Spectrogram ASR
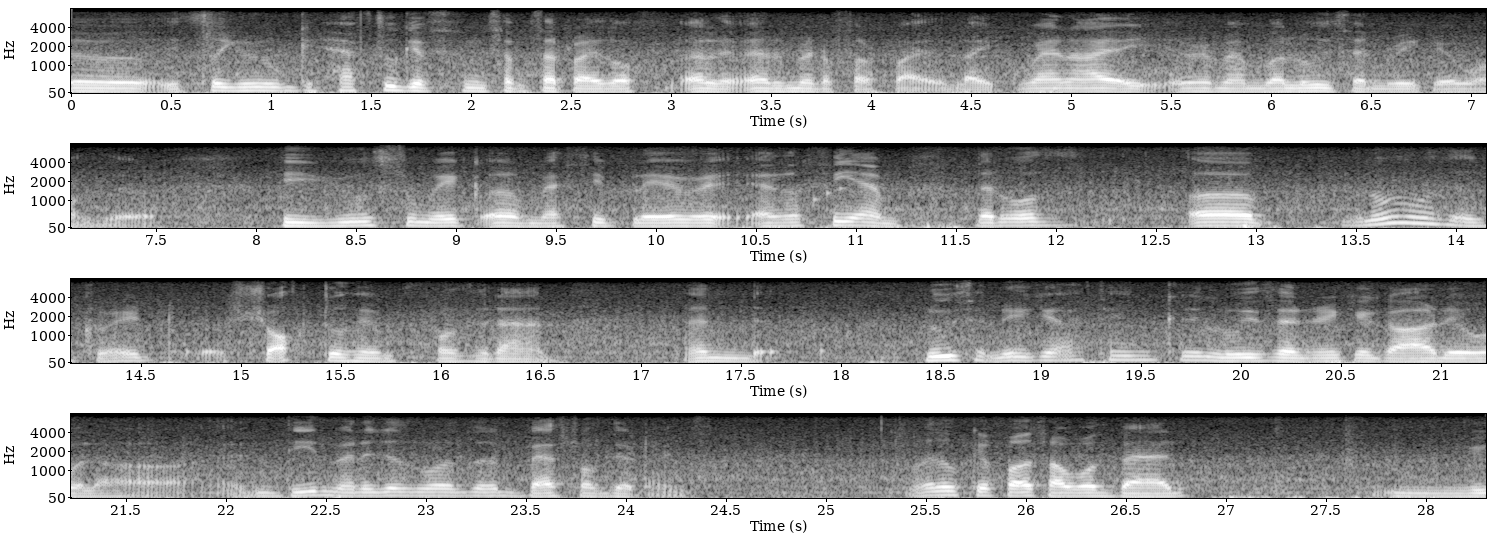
Uh, so you have to give him some surprise of element of surprise. Like when I remember Luis Enrique was there he used to make a messy play as a CM. That was a you know a great shock to him for Zidane. And Luis Enrique, I think Luis Enrique Guardiola, and these managers were the best of their times. Well, okay, first half was bad. Mm, we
